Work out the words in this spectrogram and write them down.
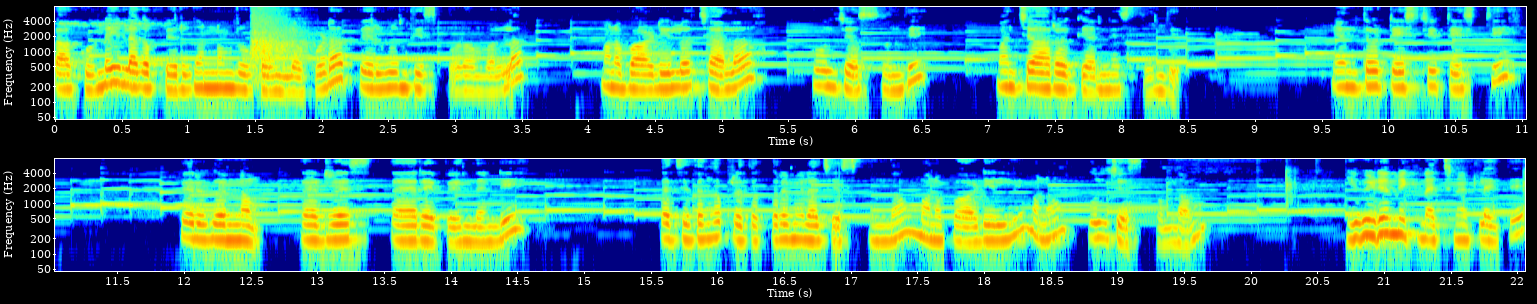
కాకుండా ఇలాగ పెరుగన్నం రూపంలో కూడా పెరుగును తీసుకోవడం వల్ల మన బాడీలో చాలా కూల్ చేస్తుంది మంచి ఆరోగ్యాన్ని ఇస్తుంది. ఎంతో టేస్టీ టేస్టీ పెరుగన్నం కర్డ్ రైస్ తయారైపోయిందండి. ఖచ్చితంగా ప్రతి ఒక్కరం ఇలా చేసుకుందాం. మన బాడీని మనం కూల్ చేసుకుందాం. ఈ వీడియో మీకు నచ్చినట్లయితే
